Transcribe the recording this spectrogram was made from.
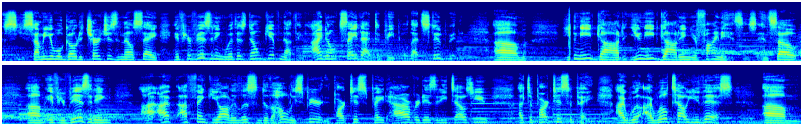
some of you will go to churches and they'll say, if you're visiting with us, don't give nothing. I don't say that to people. That's stupid. Um, you need God. You need God in your finances. And so, um, if you're visiting, I, I, think you ought to listen to the Holy Spirit and participate however it is that He tells you uh, to participate. I will, I will tell you this um,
